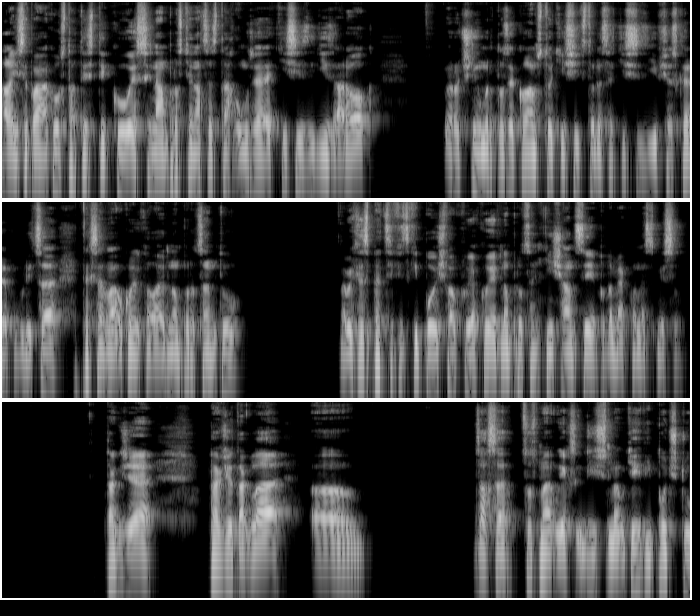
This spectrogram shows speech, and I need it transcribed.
ale když se podíváme nějakou statistiku, jestli nám prostě na cestách umře tisíc lidí za rok, roční umrtnost je kolem 100 tisíc, 110 tisíc lidí v České republice, tak se máme o kolika o jednom procentu. Abych se specificky pojišťoval jako jednoprocentní šanci je podle mě jako nesmysl. Takže, takže takhle eh, zase, co jsme, jak, když jsme u těch výpočtů,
